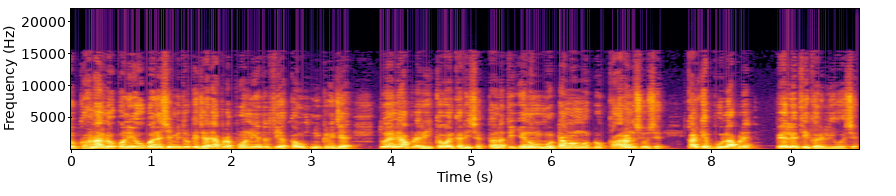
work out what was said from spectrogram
તો ઘણા લોકોને એવું બને છે મિત્રો કે જ્યારે આપણા ફોનની અંદરથી એકાઉન્ટ નીકળી જાય, તો એને આપણે રિકવર કરી શકતા નથી. એનું મોટામાં મોટું કારણ શું છે? કારણ કે ભૂલ આપણે પહેલેથી કરેલી હોય છે.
